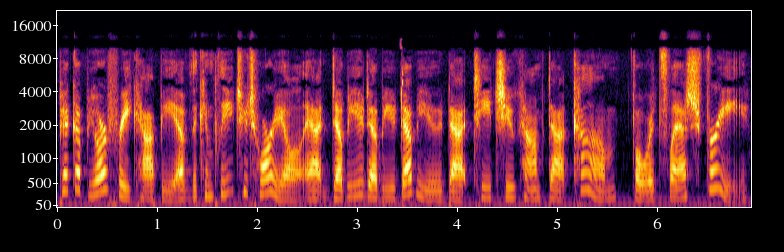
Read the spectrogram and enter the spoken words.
Pick up your free copy of the complete tutorial at www.teachucomp.com forward slash free.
